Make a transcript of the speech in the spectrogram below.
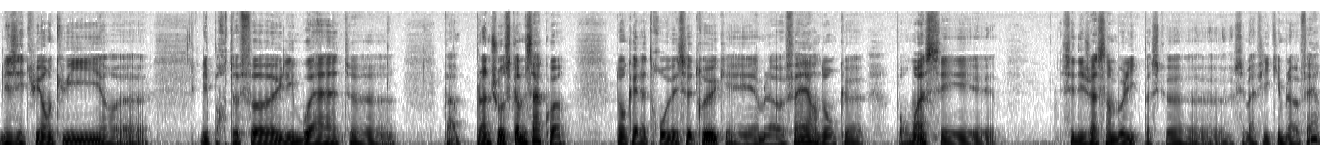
les étuis en cuir, les portefeuilles, les boîtes, enfin, plein de choses comme ça, quoi. Donc elle a trouvé ce truc et elle me l'a offert, donc pour moi c'est c'est déjà symbolique parce que c'est ma fille qui me l'a offert.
